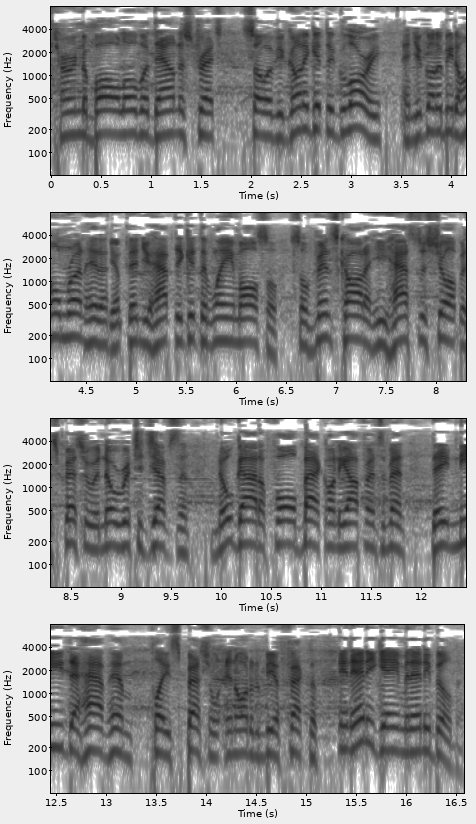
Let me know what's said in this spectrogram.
turn the ball over down the stretch. So if you're going to get the glory and you're going to be the home run hitter, yep. then you have to get the blame also. So Vince Carter, he has to show up, especially with no Richard Jefferson, no guy to fall back on the offensive end. They need to have him play special in order to be effective in any game in any building.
